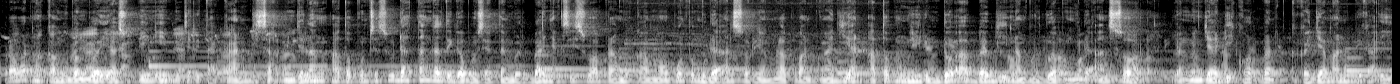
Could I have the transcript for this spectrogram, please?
Perawat makam Lubang Buaya Supingi menceritakan di saat menjelang ataupun sesudah tanggal 30 September banyak siswa pramuka maupun pemuda Ansor yang melakukan pengajian atau mengirim doa bagi 62 pemuda Ansor yang menjadi korban kekejaman PKI.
